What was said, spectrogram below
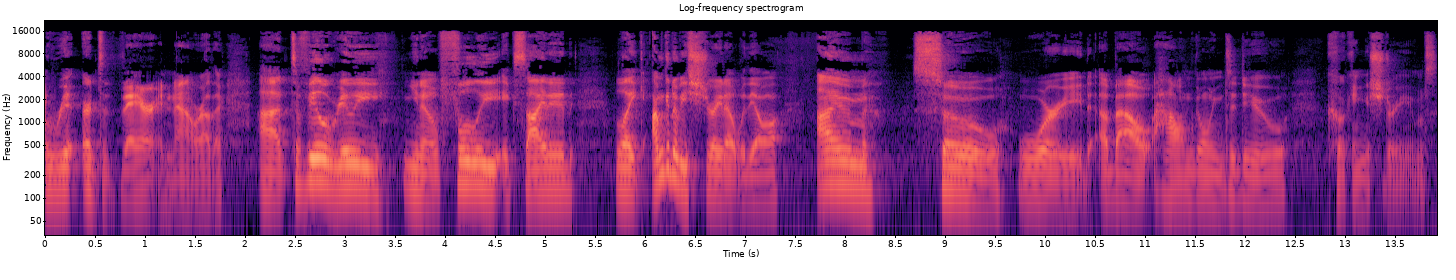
re- or to there and now rather uh to feel really, you know, fully excited. Like I'm to be straight up with y'all. I'm so worried about how I'm going to do cooking streams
